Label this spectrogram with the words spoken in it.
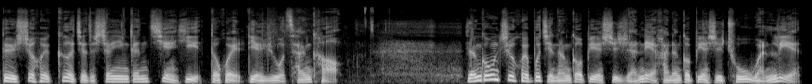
对社会各界的声音跟建议都会列入参考。人工智慧不仅能够辨识人脸，还能够辨识出纹脸。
